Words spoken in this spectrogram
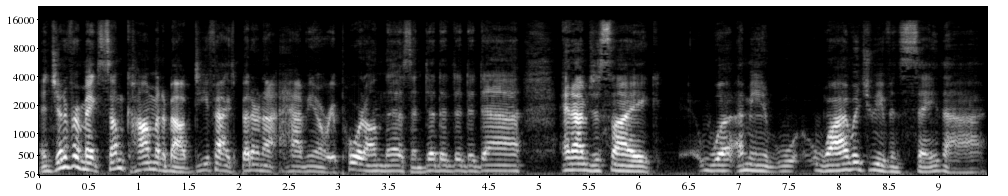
and Jennifer makes some comment about DFACS better not have you know a report on this and da da da da da, and I'm just like, what? I mean, why would you even say that?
